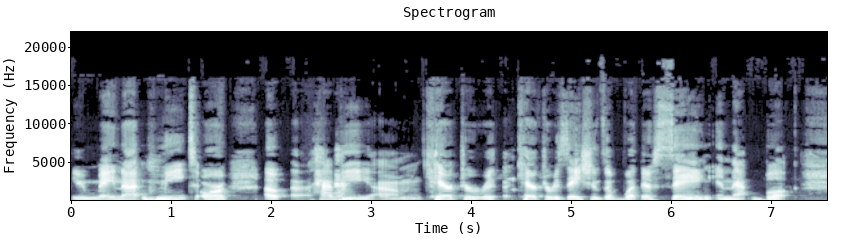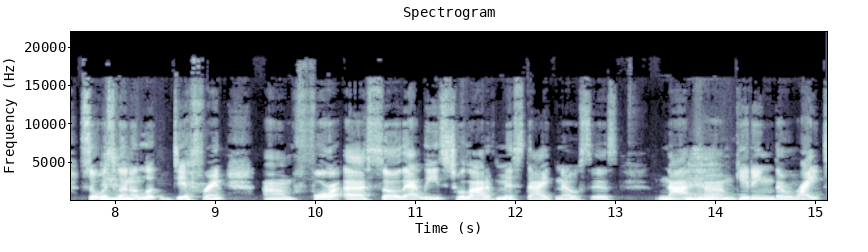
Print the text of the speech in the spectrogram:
you may not meet or uh, uh, have the um, character characterizations of what they're saying in that book. So it's mm-hmm. going to look different um, for us. So that leads to a lot of misdiagnosis, not mm-hmm. um, getting the right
